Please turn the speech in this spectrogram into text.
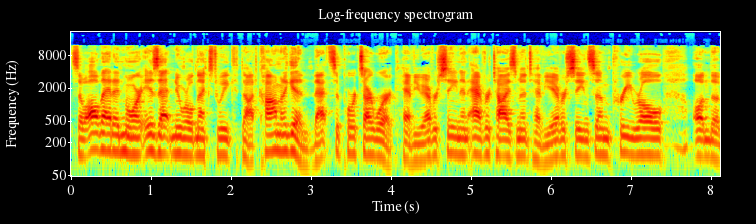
So all that and more is at newworldnextweek.com. And again, that supports our work. Have you ever seen an advertisement? Have you ever seen some pre-roll on the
